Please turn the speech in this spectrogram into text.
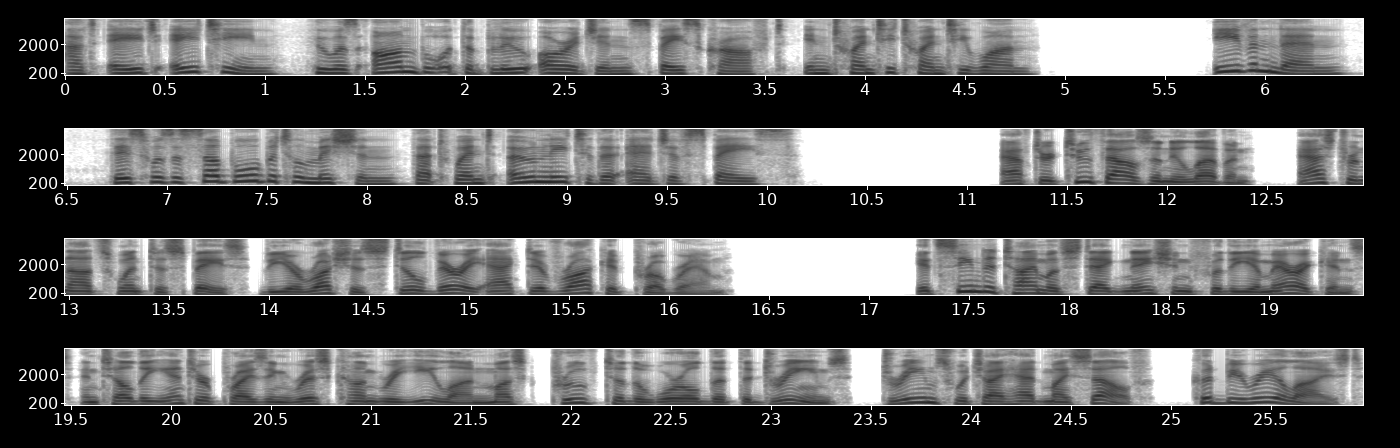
at age 18, who was on board the Blue Origin spacecraft in 2021. Even then, this was a suborbital mission that went only to the edge of space. After 2011, astronauts went to space via Russia's still very active rocket program. It seemed a time of stagnation for the Americans until the enterprising risk hungry Elon Musk proved to the world that the dreams, dreams which I had myself, could be realized.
